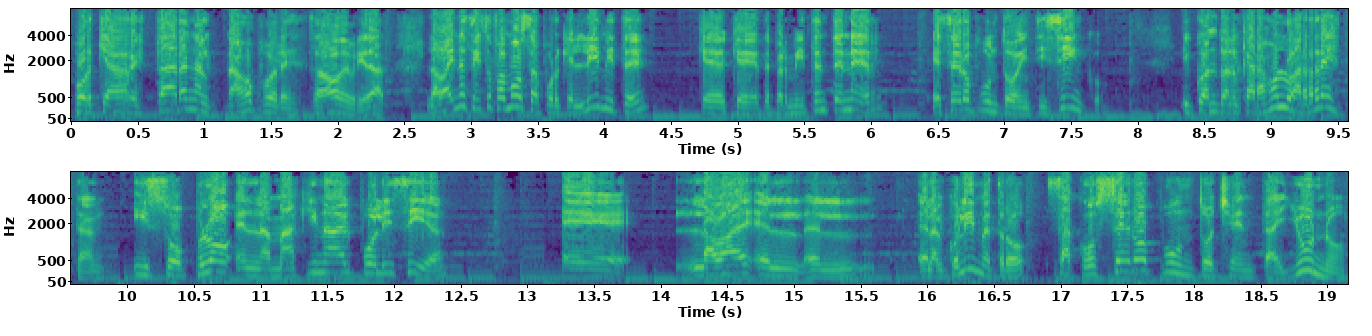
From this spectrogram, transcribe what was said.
porque arrestaran al carajo por estado de ebriedad. La vaina se hizo famosa porque el límite que, que te permiten tener es 0.25. Y cuando al carajo lo arrestan y sopló en la máquina del policía, eh, la el- el alcoholímetro sacó 0.81. O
